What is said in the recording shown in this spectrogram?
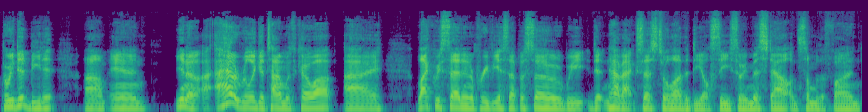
but we did beat it. Um, and you know, I, I had a really good time with co-op. I, like we said in a previous episode, we didn't have access to a lot of the DLC, so we missed out on some of the fun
